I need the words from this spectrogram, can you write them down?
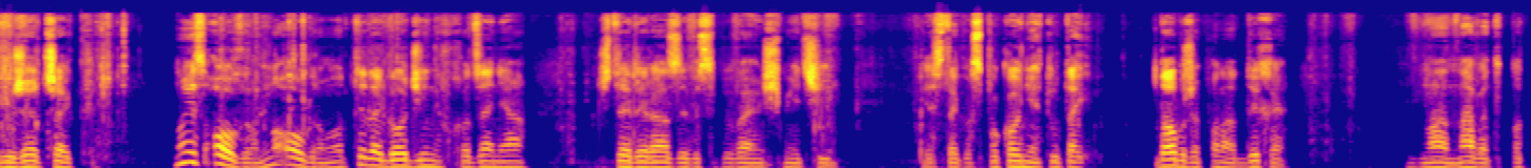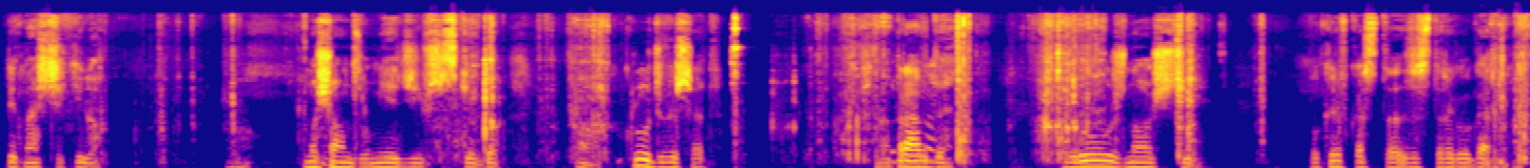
Łyżeczek. No jest ogrom, no ogrom. No tyle godzin wchodzenia. Cztery razy wysypywałem śmieci. Jest tego spokojnie tutaj dobrze ponad dychę ma nawet pod 15 kg. O, Mosiądzu, miedzi, wszystkiego. O, klucz wyszedł. Naprawdę różności. Pokrywka sta- ze starego garnka.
